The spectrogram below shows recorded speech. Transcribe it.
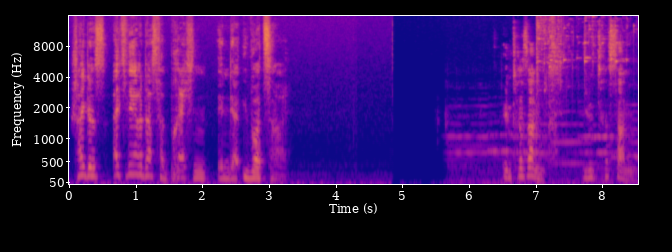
scheint es, als wäre das Verbrechen in der Überzahl. Interessant. Interessant.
